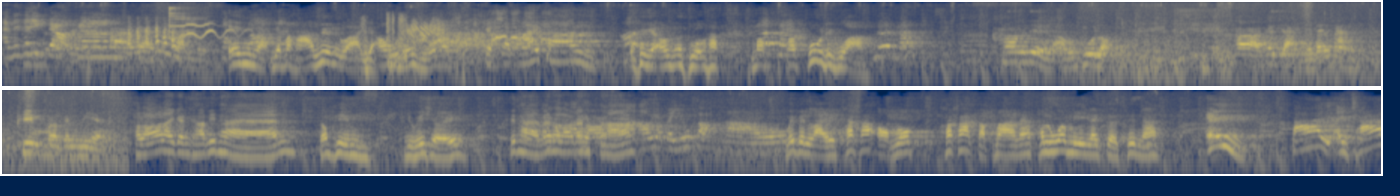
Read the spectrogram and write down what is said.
อันนี้ก็อีกดอกหนึ่งเอ็งอะอย่ามาหาเรื่องดีกว่า อย่าเอาเนื้อหัวมาเก็บดอกไม้กันอย่าเอาเนื้อหัวมามามาพูดดีกว่า เลื่อนนะข้าไม่ได้เอาพูดหรอก ข้าก็อยากจะได้นางพิมพ์มาเป็นเมีย ทะเลาะอะไรกันครับพี่แผน น้องพิมพ์อยู่เฉยพี่แผนไม่ทะเลาะกันคะเขาอย่าไปยุ่งกับเขาๆไม่เป็นไร ถ้าข้าออกรบ ถ้าข้ากลับมานะ ถ้ารู้ว่ามีอะไรเกิดขึ้นนะ เอ็งตายไอ้ช้าง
